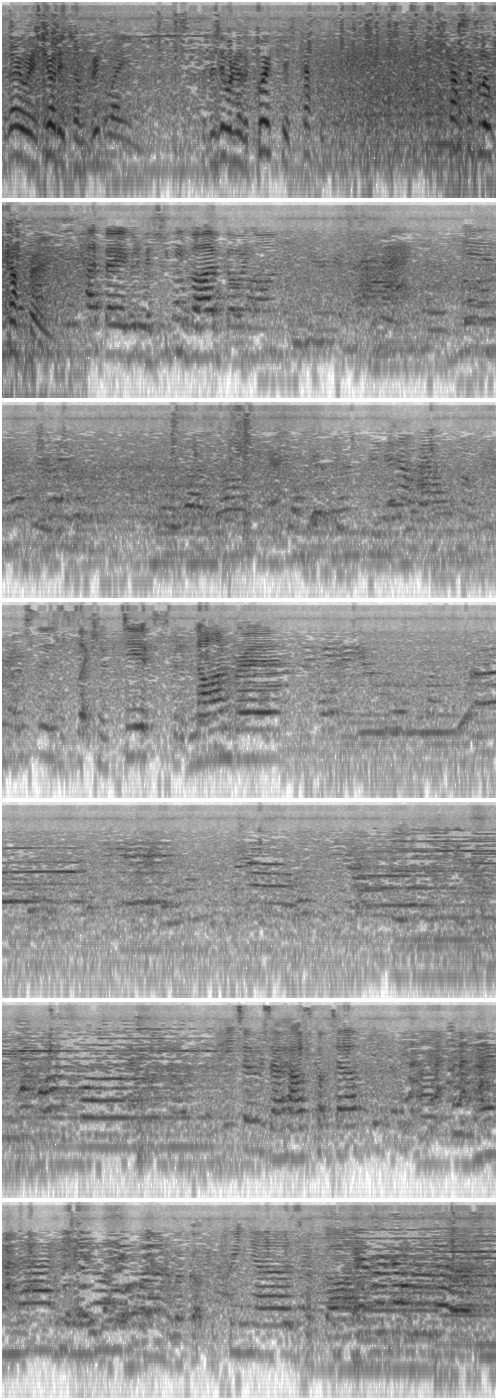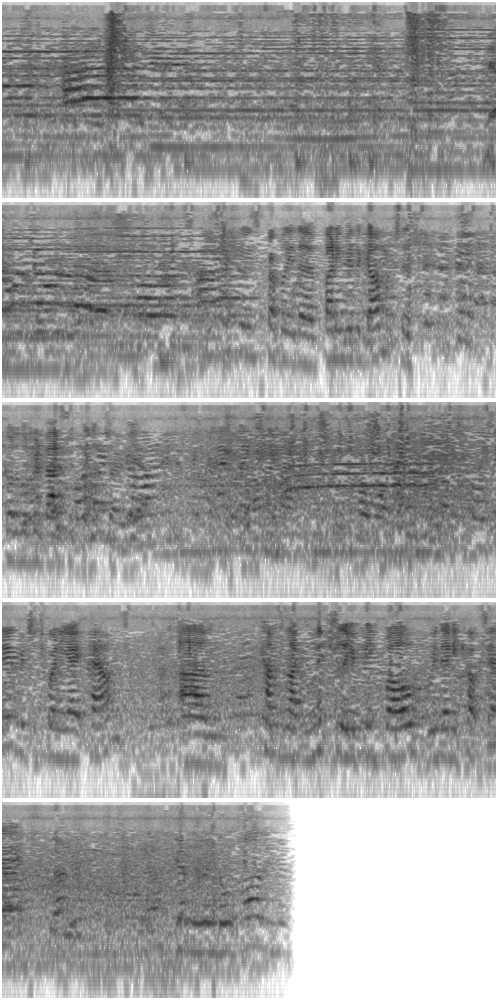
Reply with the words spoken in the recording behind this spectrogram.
Today we're in Shoreditch on Brick Lane to visit one of the quickest cafes. Casa Blue Cafe. Cafe, a bit of a hippie vibe going on. Roasters, a selection of dips, a bit of naan bread. Our house cocktail. Um, we've got caipirinhas, we've got Special is probably the bunny with the gum, which has got a little bit of acid in it, so yeah. Which are 28 pounds. Um, comes in like literally a big bowl with any cocktail.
